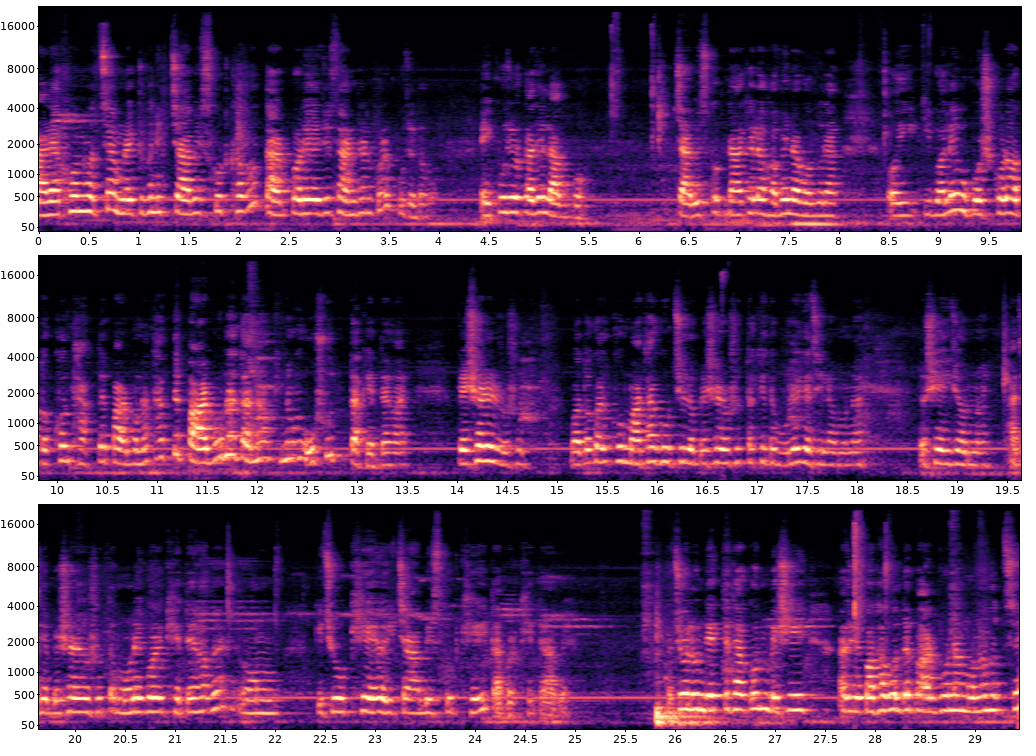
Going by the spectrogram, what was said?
আর এখন হচ্ছে আমরা একটুখানি চা বিস্কুট খাব, তারপরে যে স্নান করে পুজো দেবো। এই পুজোর কাজে লাগবো। চা বিস্কুট না খেলে হবে না বন্ধুরা। ওই কি বলে, উপোস করে অতক্ষণ থাকতে পারব না। থাকতে পারব না তা না, কিন্তু ওষুধটা খেতে হয়। প্রেশারের ওষুধ। গতকাল খুব মাথা ঘুরছিল, প্রেশারের ওষুধটা খেতে ভুলে গেছিলাম হয়। তো সেই জন্যই। আজকে প্রেশারের ওষুধটা মনে করে খেতে হবে এবং কিছু খেয়ে ওই চা, বিস্কুট খেয়েই তারপর খেতে হবে। তো চলুন, দেখতে থাকুন। বেশি আজকে কথা বলতে পারব না, মনে হচ্ছে।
